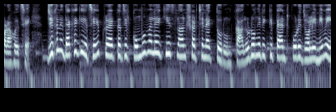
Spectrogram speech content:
করা হয়েছে, যেখানে দেখা গিয়েছে প্রয়াগরাজের কুম্ভ মেলায় গিয়ে স্নান সারছেন এক তরুণ। কালো রঙের একটি প্যান্ট পরে জলে নেমে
